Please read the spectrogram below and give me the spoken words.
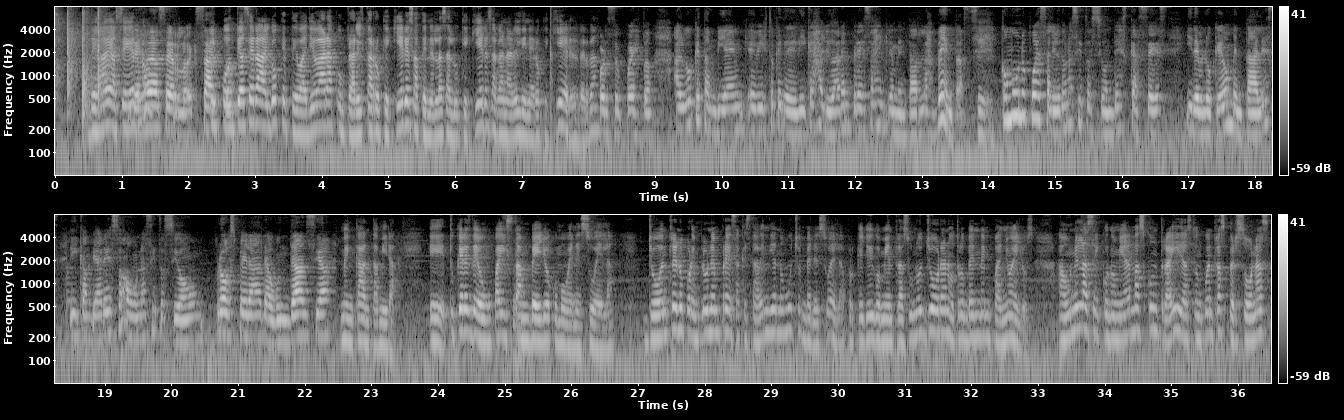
deja de hacerlo Deja de hacerlo, exacto. y ponte a hacer algo que te va a llevar a comprar el carro que quieres, a tener la salud que quieres, a ganar el dinero que quieres, ¿verdad? Por supuesto. Algo que también he visto que te dedicas a ayudar a empresas a incrementar las ventas. Sí. ¿Cómo uno puede salir de una situación de escasez y de bloqueos mentales y cambiar eso a una situación próspera, de abundancia? Me encanta, mira, eh, tú que eres de un país tan bello como Venezuela, yo entreno, por ejemplo, una empresa que está vendiendo mucho en Venezuela, porque yo digo, mientras unos lloran, otros venden pañuelos. Aún en las economías más contraídas, tú encuentras personas,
